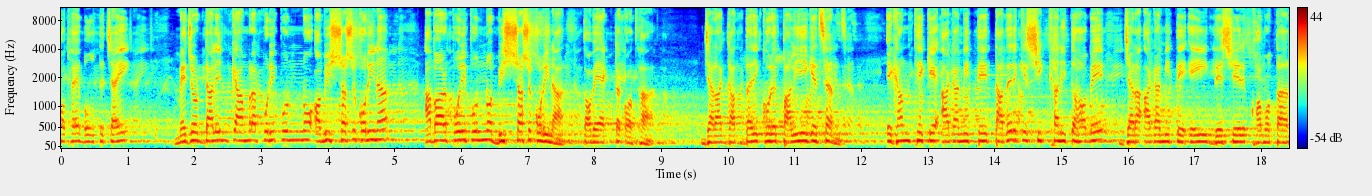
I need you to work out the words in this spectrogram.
কথায় বলতে চাই মেজর ডালিমকে আমরা পরিপূর্ণ অবিশ্বাস করি না, আবার পরিপূর্ণ বিশ্বাস করি না। তবে একটা কথা, যারা গাদ্দারি করে পালিয়ে গেছেন, এখান থেকে আগামীতে তাদেরকে শিক্ষা নিতে হবে, যারা আগামীতে এই দেশের ক্ষমতার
